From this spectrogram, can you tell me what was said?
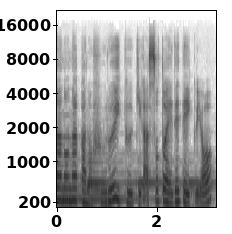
体の中の古い空気が外へ出ていくよ。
